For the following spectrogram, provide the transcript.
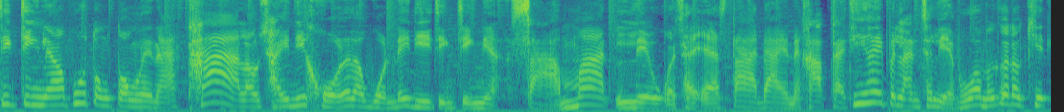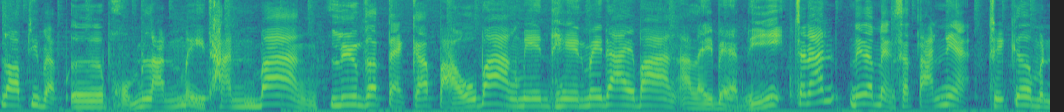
จริง ๆ แล้วพูดตรงๆเลยนะ ถ้าเราใช้นิโคแล้วเราวนได้ดีจริงๆเนี่ยสามารถเร็วกว่าใช้แอสตาได้นะครับแต่ที่ให้เป็นรันเฉลี่ยเพราะว่ามันก็ต้องคิดรอบที่แบบเออผมรันไม่ทันบ้าง ลืมสแต็กกระเป๋าบ้างเมนเทนไม่ได้บ้างอะไรแบบนี้ฉะนั้นในตำแหน่งสตันเนี่ยทริกเกอร์มัน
